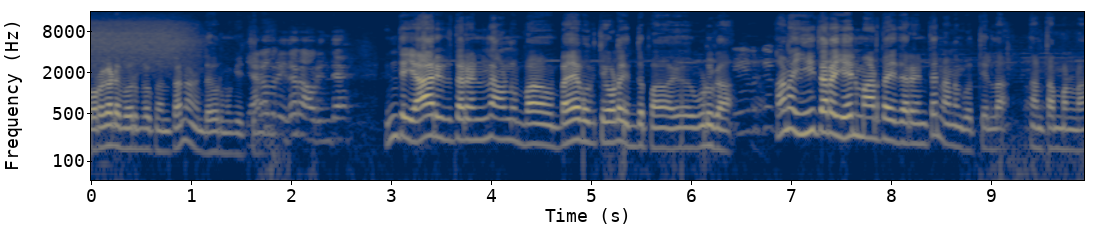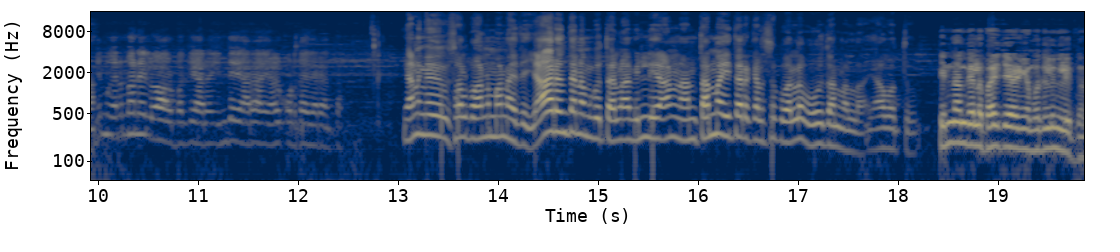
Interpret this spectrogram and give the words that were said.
ಹೊರಗಡೆ ಬರಬೇಕು ಅಂತ ನಾನು ದೌರ್ ಮುಗಿತೀನಿ ಹಿಂದೆ ಯಾರು ಇರ್ತಾರೆ ಅಂದರೆ ಅವನು ಬ ಭಯ ಭಕ್ತಿಯೊಳಗೆ ಇದ್ದ ಪ ಹುಡುಗ. ಅಣ್ಣ ಈ ಥರ ಏನು ಮಾಡ್ತಾ ಇದ್ದಾರೆ ಅಂತ ನನಗೆ ಗೊತ್ತಿಲ್ಲ ನನ್ನ ತಮ್ಮಣ್ಣ ನಿಮ್ಗೆ ಅನುಮಾನ ಇಲ್ವಾ ಅವ್ರ ಬಗ್ಗೆ? ಯಾರು ಹಿಂದೆ ಯಾರು ಹೇಳ್ಕೊಡ್ತಾ ಇದ್ದಾರೆ ಅಂತ? ನನಗೆ ಸ್ವಲ್ಪ ಅನುಮಾನ ಇದೆ. ಯಾರಂತ ನಮ್ಗೆ ಗೊತ್ತಲ್ಲ. ನಾವು ಇಲ್ಲಿ ಅಣ್ಣ ನನ್ನ ತಮ್ಮ ಈ ಥರ ಕೆಲಸಕ್ಕೂ ಎಲ್ಲ ಹೋದನಲ್ಲ ಯಾವತ್ತು. ಇನ್ನೊಂದೆಲ್ಲ ಪರಿಚಯ ನನಗೆ ಮೊದಲಿಂದಲೂ ಇತ್ತು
